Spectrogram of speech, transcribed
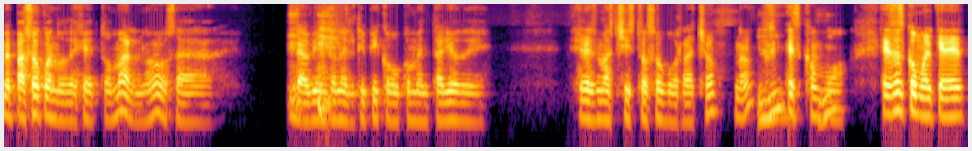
me pasó cuando dejé de tomar, ¿no? O sea, te avientan el típico comentario de eres más chistoso borracho, ¿no? es como, eso es como el que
